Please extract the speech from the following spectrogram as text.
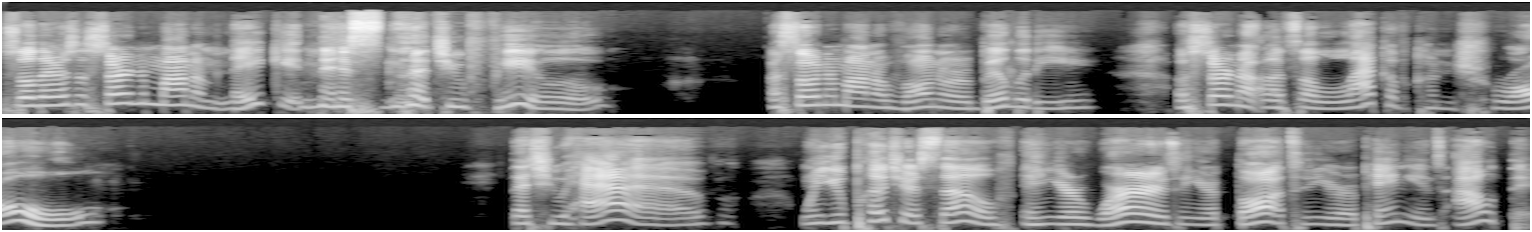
so there's a certain amount of nakedness that you feel a certain amount of vulnerability a certain it's a lack of control that you have when you put yourself and your words and your thoughts and your opinions out there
